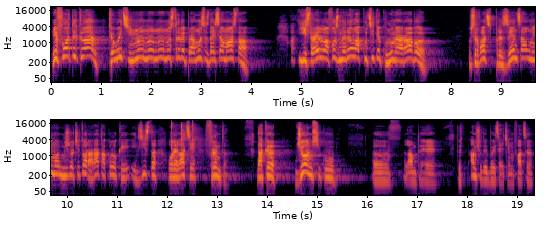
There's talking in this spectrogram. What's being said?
E foarte clar. Te uiți și nu, nu, nu, nu trebuie prea mult să-ți dai seama asta. Israelul a fost mereu la cuțite cu lumea arabă. Observați, prezența unui mijlocitor arată acolo că există o relație frântă. Dacă John și cu... Uh, l-am pe, pe... Am și eu doi băieți aici în față.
